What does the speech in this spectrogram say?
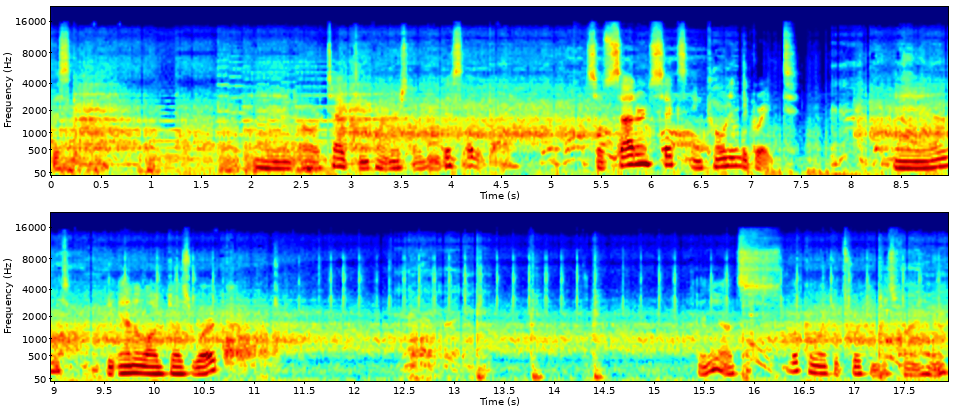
this guy. And our tag team partner is going to be this other guy. So Saturn 6 and Conan the Great. And the analog does work. And yeah, it's looking like it's working just fine here.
